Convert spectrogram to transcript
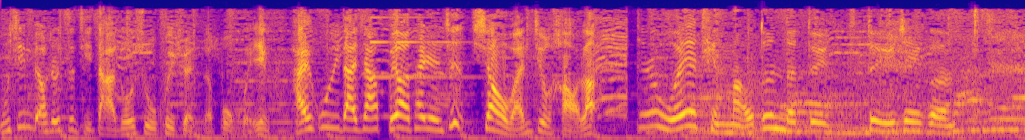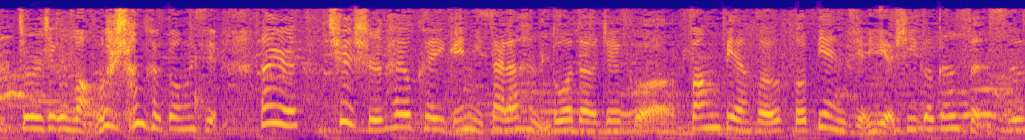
吴昕表示自己大多数会选择不回应，还呼吁大家不要太认真，笑完就好了。其实我也挺矛盾的，对对于这个，就是这个网络上的东西，但是确实它又可以给你带来很多的这个方便和和便捷，也是一个跟粉丝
